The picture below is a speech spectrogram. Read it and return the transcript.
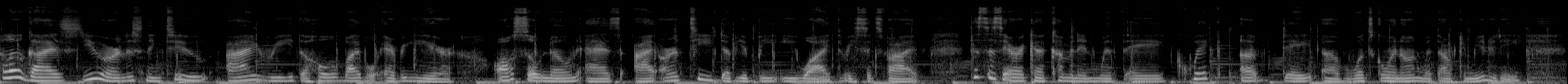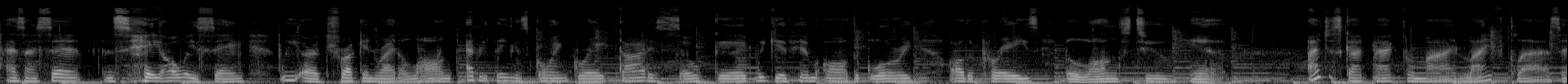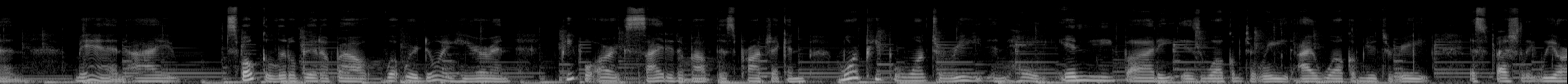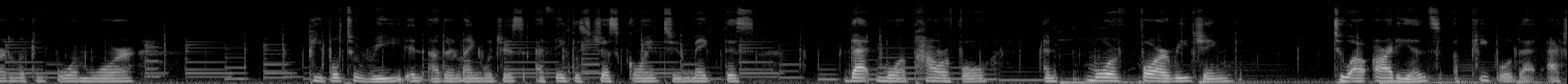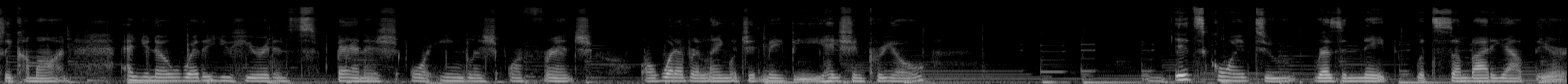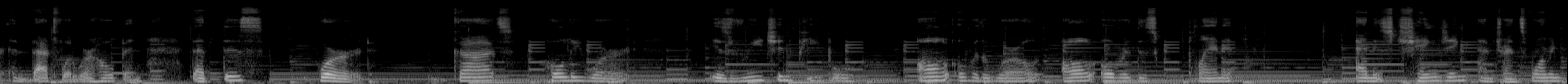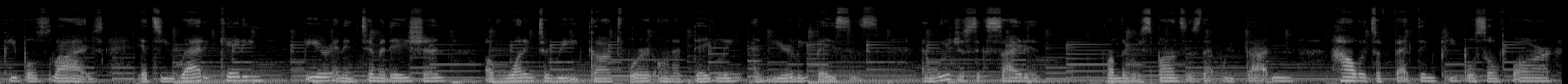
Hello, guys. You are listening to I Read the Whole Bible Every Year, also known as IRTWBEY 365. This is Erica coming in with a quick update of what's going on with our community. As I said and say, always say, we are trucking right along. Everything is going great. God is so good. We give Him all the glory, all the praise belongs to Him. I just got back from my life class and man, I spoke a little bit about what we're doing here and people are excited about this project and more people want to read and hey anybody is welcome to read. I welcome you to read especially we are looking for more people to read in other languages. I think it's just going to make this that more powerful and more far reaching to our audience of people that actually come on. And you know, whether you hear it in Spanish or English or French or whatever language it may be, Haitian Creole, it's going to resonate with somebody out there. And that's what we're hoping that this word, God's holy word, is reaching people all over the world, all over this planet, and it's changing and transforming people's lives. It's eradicating fear and intimidation of wanting to read God's Word on a daily and yearly basis. And we're just excited from the responses that we've gotten, how it's affecting people so far.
